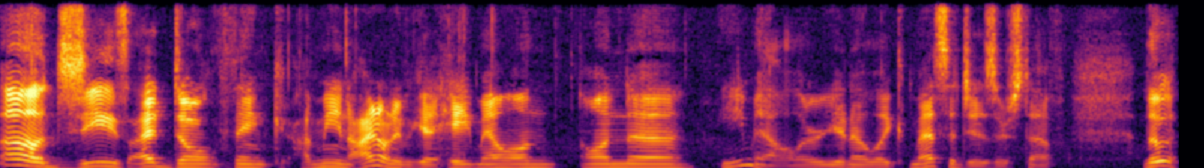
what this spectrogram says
Oh, jeez. I don't think. I mean, I don't even get hate mail on on uh, email or you know like messages or stuff. the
